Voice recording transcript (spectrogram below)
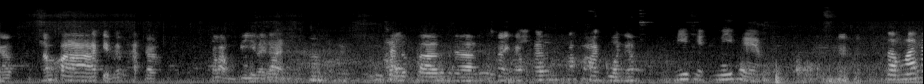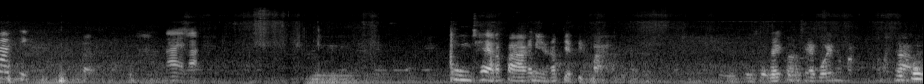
ครับ น้ำปลาเก็บไว้ผัดกับ กระหล่ำปีอะไรได้นะไม่ใช่น้ำปลาธรรมดาใช่ครับถ้าน้ำปลากวนครับนี่เถนี่แถมสองร้อยห้าสิบได้ละกุ้งแช่น้ำปลาก็มีนะครับเจ็ดสิบบาทใช้กุ้งแช่บ๊วยธรรมชาติกุ้ง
